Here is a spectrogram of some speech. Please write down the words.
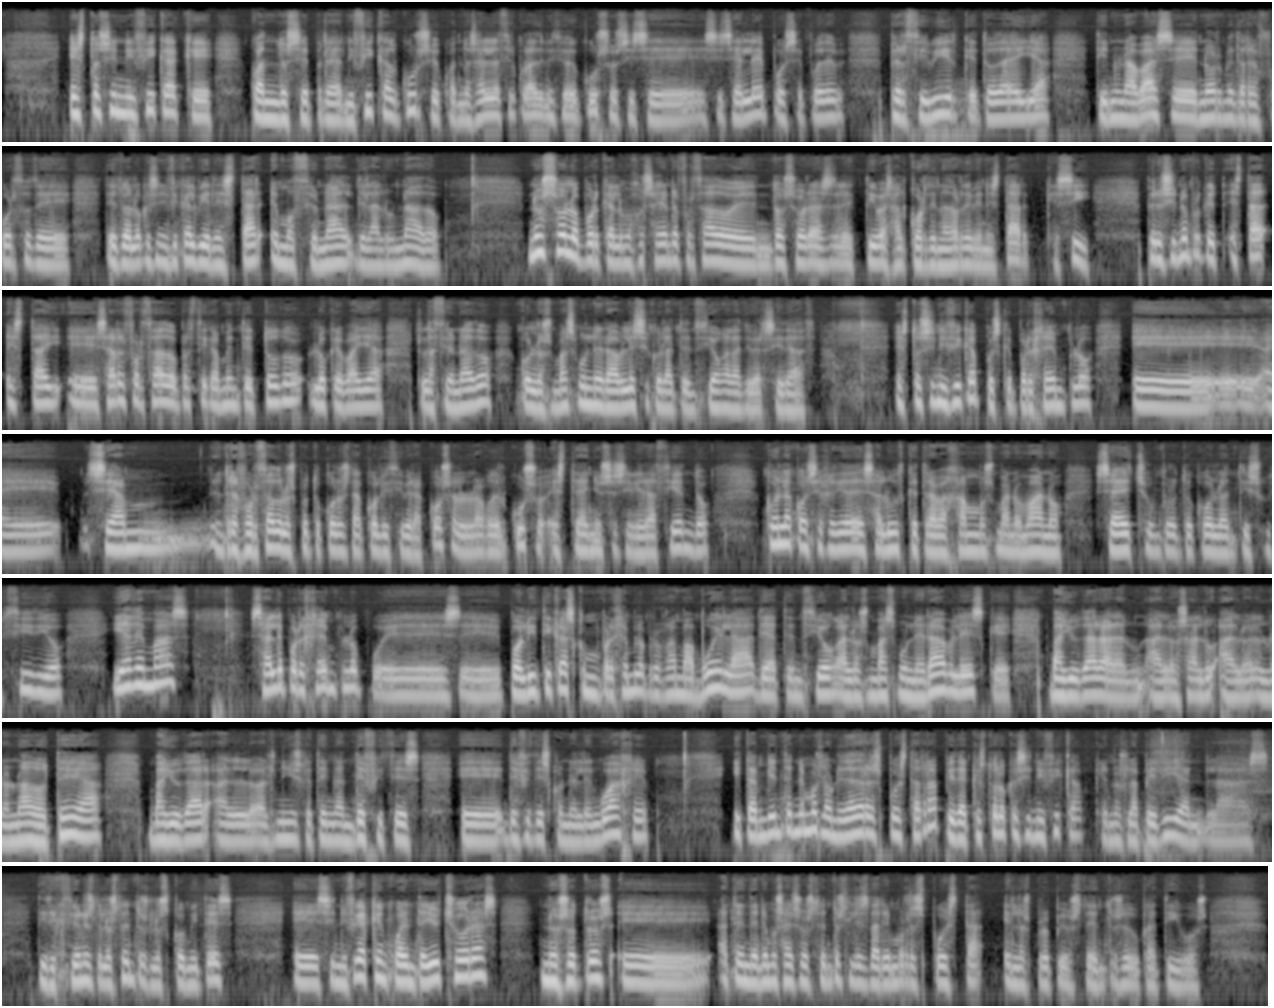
Esto significa que cuando se planifica el curso y cuando sale la circular de inicio de curso, si se, si se lee, pues se puede percibir que toda ella tiene una base enorme de refuerzo de, todo lo que significa el bienestar emocional del alumnado no solo porque a lo mejor se hayan reforzado en dos horas lectivas al coordinador de bienestar, que sí, pero sino porque eh, se ha reforzado prácticamente todo lo que vaya relacionado con los más vulnerables y con la atención a la diversidad. Esto significa pues, que, por ejemplo, eh, eh, se han reforzado los protocolos de acoso y ciberacoso a lo largo del curso. Este año se seguirá haciendo. Con la Consejería de Salud, que trabajamos mano a mano, se ha hecho un protocolo antisuicidio. Y además sale, por ejemplo, pues, políticas como, por ejemplo, el programa de atención a los más vulnerables, que va a ayudar a, los, al alumnado va a ayudar a los niños que tengan déficits, eh, déficits con el lenguaje. Y también tenemos la unidad de respuesta rápida, que esto lo que significa, que nos la pedían las direcciones de los centros, los comités, eh, significa que en 48 horas nosotros eh, atenderemos a esos centros y les daremos respuesta en los propios centros educativos.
